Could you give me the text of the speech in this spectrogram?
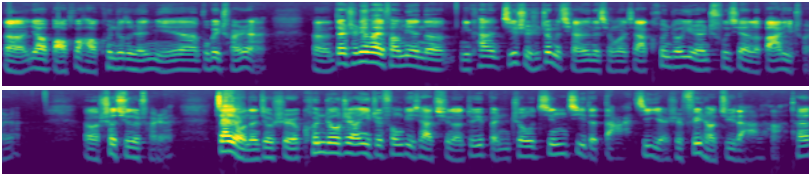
呃，要保护好昆州的人民啊不被传染。嗯，但是另外一方面呢，你看，即使是这么强硬的情况下，昆州依然出现了八例传染，呃，社区的传染。再有呢，就是昆州这样一直封闭下去呢，对于本州经济的打击也是非常巨大的哈。它，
